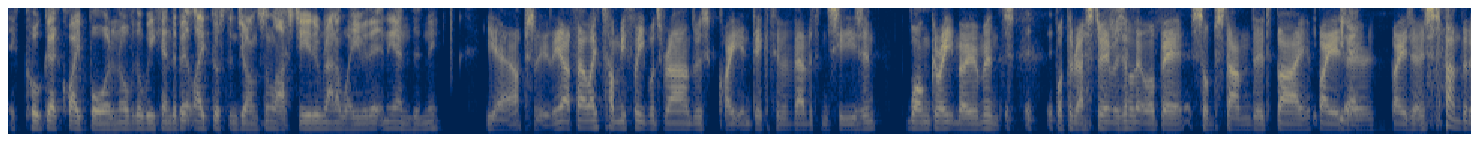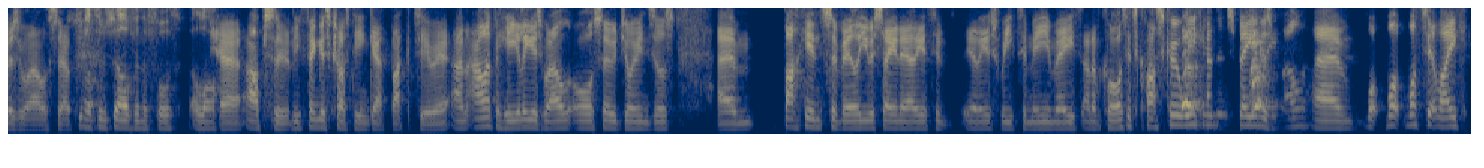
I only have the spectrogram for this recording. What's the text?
it could get quite boring over the weekend. A bit like Dustin Johnson last year, who ran away with it in the end, didn't he? Yeah, absolutely. I felt like Tommy Fleetwood's round was quite indicative of Everton's season. One great moment, but the rest of it was a little bit substandard by by his Yeah. own by his own standard as well. So Shot himself in the foot a lot. yeah, absolutely. Fingers crossed he can get back to it. And Alan Healy as well also joins us. Um, back in Seville, you were saying earlier to earlier this week to me, mate. And of course, it's Clasico weekend in Spain as well. Um, what what what's it like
